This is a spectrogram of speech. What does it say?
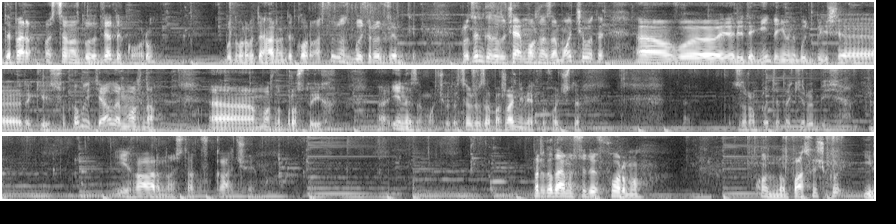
А тепер ось це у нас буде для декору. Будемо робити гарний декор. А тут у нас будуть родзинки. Родзинки зазвичай можна замочувати е, в рідині, тоді вони будуть більше такі соковиті, але можна, е, можна просто їх е, і не замочувати. Це вже за бажанням, як ви хочете зробити, так і робіть. І гарно ось так вкачуємо. Перекладаємо сюди форму одну пасочку і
